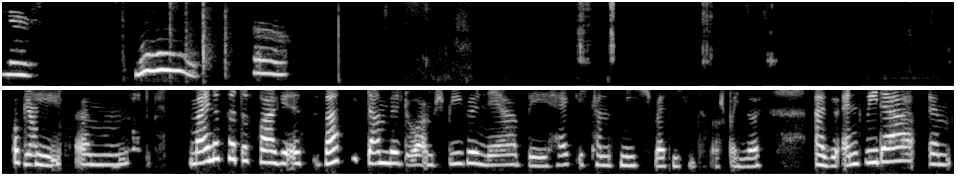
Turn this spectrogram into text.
Yes. Okay, ähm, meine vierte Frage ist, was sieht Dumbledore im Spiegel näher Behek? Ich kann es nicht, ich weiß nicht, wie ich das aussprechen soll. Also entweder ähm,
